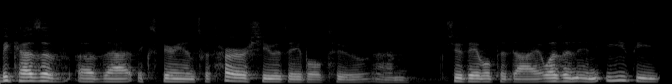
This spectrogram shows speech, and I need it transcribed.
because of, of that experience with her, she was able to um, she was able to die. It wasn't an easy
